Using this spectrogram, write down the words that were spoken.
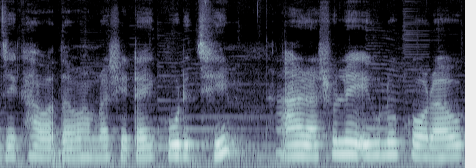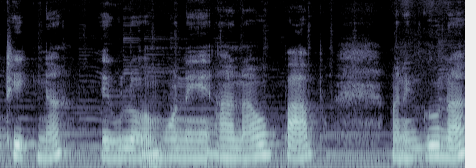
যে খাওয়া দাওয়া আমরা সেটাই করেছি। আর আসলে এগুলো করাও ঠিক না। এগুলো মনে আনাও পাপ মানে গুণা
